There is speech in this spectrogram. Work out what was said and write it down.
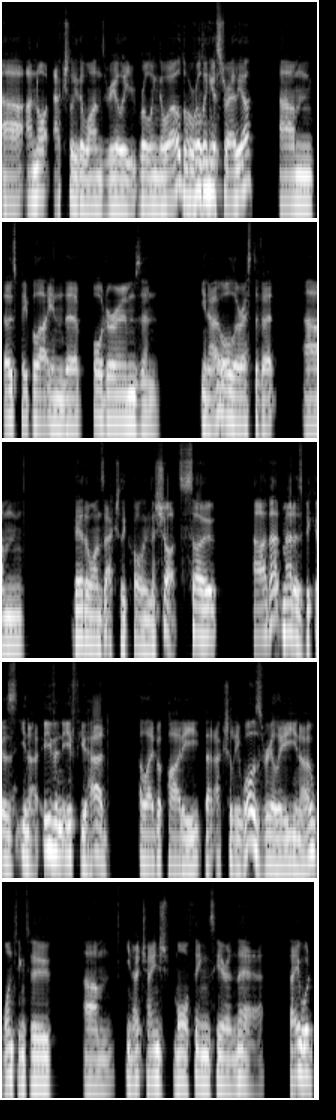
uh, are not actually the ones really ruling the world or ruling Australia. Um, those people are in the boardrooms and, you know, all the rest of it. Um, they're the ones actually calling the shots. So uh, that matters because, you know, even if you had a Labor Party that actually was really, you know, wanting to, um, you know, change more things here and there, they would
